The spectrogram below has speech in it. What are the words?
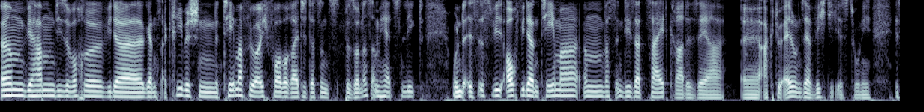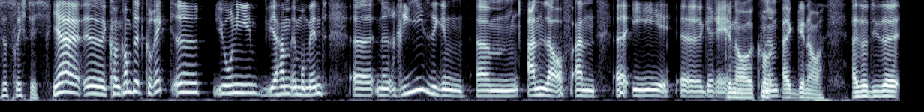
Ähm, wir haben diese Woche wieder ganz akribisch ein Thema für euch vorbereitet, das uns besonders am Herzen liegt. Und es ist wie, auch wieder ein Thema, ähm, was in dieser Zeit gerade sehr äh, aktuell und sehr wichtig ist, Toni. Ist es richtig? Ja, äh, kom komplett korrekt, äh, Joni. Wir haben im Moment äh, einen riesigen ähm, Anlauf an äh, E-Geräten. Genau, Ne? äh, genau. Also diese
